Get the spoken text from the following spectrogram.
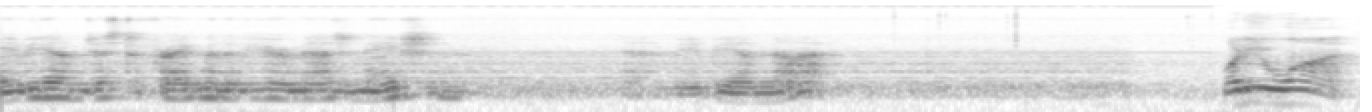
Maybe I'm just a fragment of your imagination. And maybe I'm not. What do you want?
